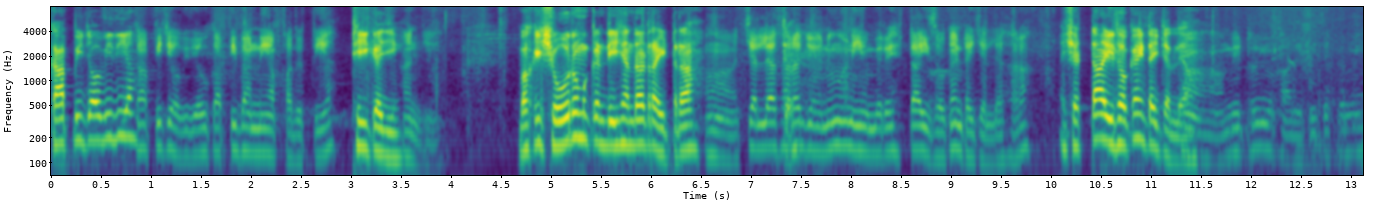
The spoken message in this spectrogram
ਕਾਪੀ 24 ਦੀ ਆ? ਕਾਪੀ 24 ਦੀ ਉਹ ਕਾਪੀ ਬਣਨੀ ਆਪਾਂ ਦਿੱਤੀ ਆ। ਠੀਕ ਹੈ ਜੀ। ਹਾਂਜੀ। ਬਾਕੀ ਸ਼ੋਰੂਮ ਕੰਡੀਸ਼ਨ ਦਾ ਟਰੈਕਟਰ ਆ। ਹਾਂ ਚੱਲਿਆ ਸਾਰਾ ਜੈਨੂਨ ਹੀ ਆ ਮੇਰੇ 250 ਘੰਟਾ ਹੀ ਚੱਲਿਆ ਸਾਰਾ। ਅੱਛਾ 250 ਘੰਟਾ ਹੀ ਚੱਲਿਆ। ਹਾਂ ਹਾਂ ਮੀਟਰ ਵੀ ਵਿਖਾ ਦੇ ਕੋਈ ਚੱਕਰ ਨਹੀਂ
